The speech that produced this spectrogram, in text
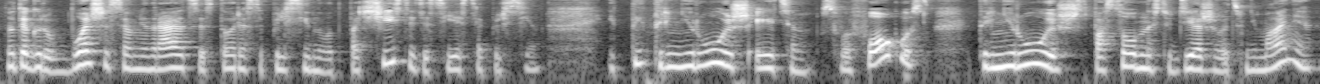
Но вот я говорю, больше всего мне нравится история с апельсином. Вот почистить и съесть апельсин. И ты тренируешь этим свой фокус, тренируешь способность удерживать внимание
